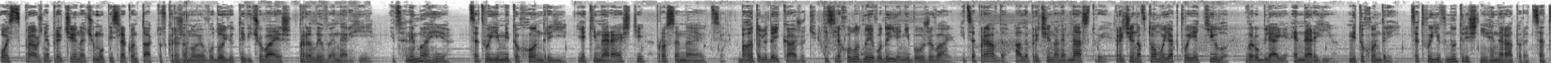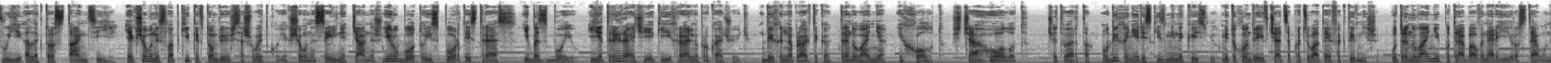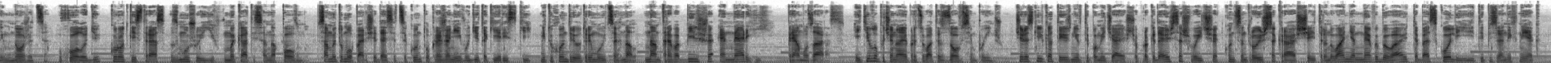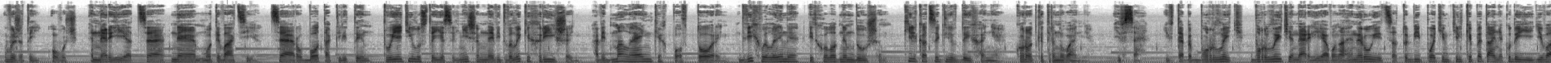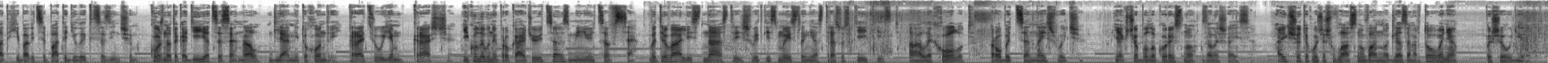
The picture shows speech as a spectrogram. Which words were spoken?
Ось справжня причина, чому після контакту з крижаною водою ти відчуваєш прилив енергії. І це не магія. Це твої мітохондрії, які нарешті просинаються. Багато людей кажуть, після холодної води я ніби оживаю. І це правда, але причина не в настрої. Причина в тому, як твоє тіло виробляє енергію. Мітохондрії це твої внутрішні генератори, це твої електростанції. Якщо вони слабкі, ти втомлюєшся швидко. Якщо вони сильні, тянеш і роботу, і спорт, і стрес, і без збоїв. Є три речі, які їх реально прокачують: дихальна практика, тренування і холод. Ще голод. Четверта у диханні різкі зміни кисню. Мітохондрії вчаться працювати ефективніше. У тренуванні потреба в енергії росте, вони множаться. У холоді короткий стрес змушує їх вмикатися на повну. Саме тому перші 10 секунд у крижаній воді такі різкі. Мітохондрії отримують сигнал: нам треба більше енергії. Прямо зараз, і тіло починає працювати зовсім по-іншому. Через кілька тижнів ти помічаєш, що прокидаєшся швидше, концентруєшся краще, і тренування не вибивають тебе з колії, і ти після них не як вижатий овоч. Енергія це не мотивація, це робота клітин. Твоє тіло стає сильнішим не від великих рішень, а від маленьких повторень. Дві хвилини під холодним душем, кілька циклів дихання, коротке тренування, і все. І в тебе бурлить, бурлить енергія, вона генерується. Тобі потім тільки питання, куди її дівати, хіба відсипати, ділитися з іншими. Кожна така дія це сигнал для мітохондрій. Працюєм краще. І коли вони прокачуються, змінюється все: витривалість, настрій, швидкість мислення, стресостійкість. Але холод робить це найшвидше. Якщо було корисно, залишайся. А якщо ти хочеш власну ванну для загартовування, пиши у дірект.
